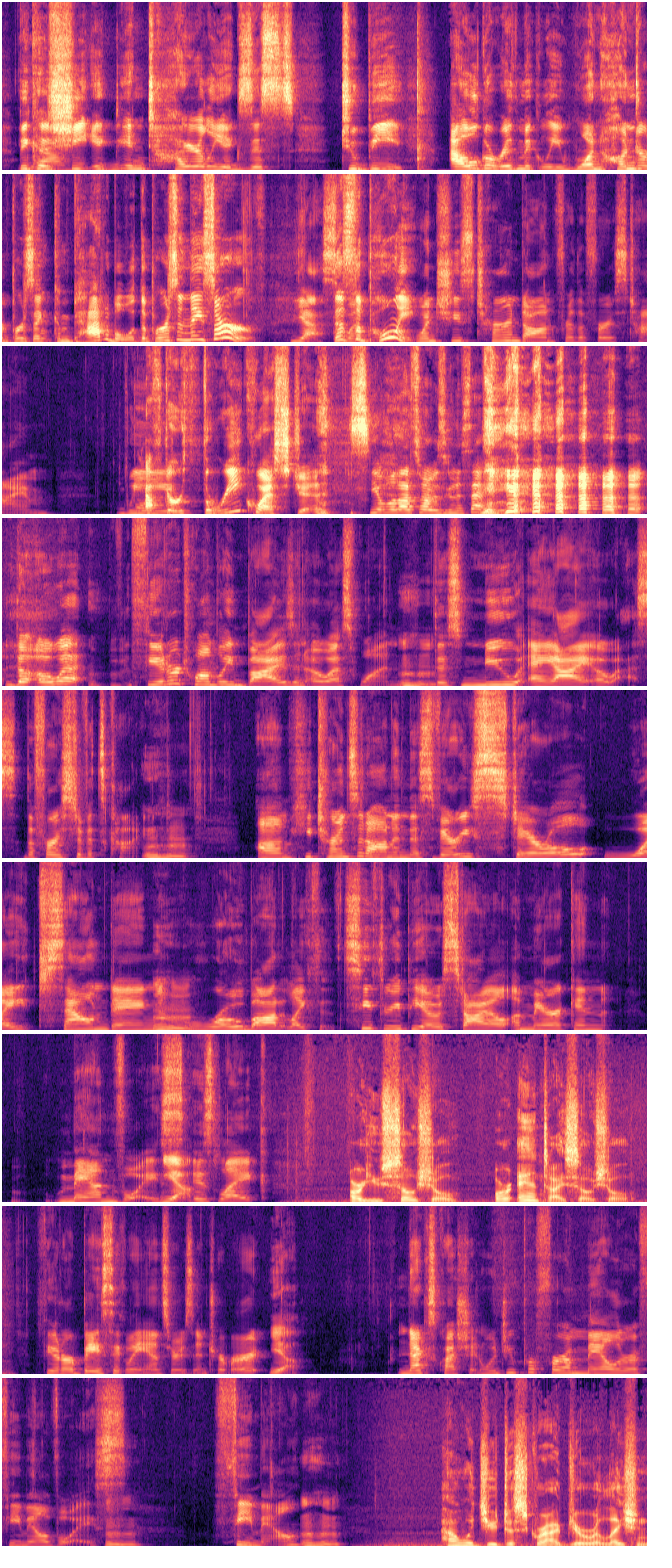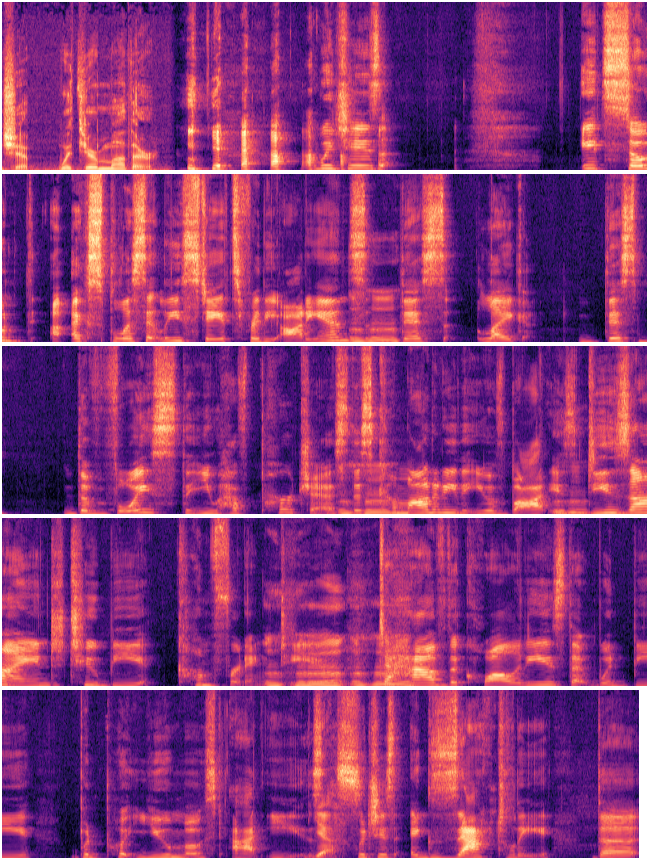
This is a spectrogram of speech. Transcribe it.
because Yeah. she it entirely exists to be algorithmically 100% compatible with the person they serve. Yes. That's when- the point. When she's turned on for the first time, we After three questions. Yeah, well that's what I was gonna say. the OS Theodore Twombly buys an OS one, Mm-hmm. this new AI OS, the first of its kind. Um, he turns it on in this very sterile, white sounding Mm-hmm. robot, like C3PO style American man voice. Yeah. Is like Are you social or antisocial? Theodore basically answers introvert. yeah. Next question Would you prefer a male or a female voice? Mm-hmm. Female. How would you describe your relationship with your mother? Yeah. Which is it's so uh, explicitly states for the audience mm-hmm. this like this the voice that you have purchased this mm-hmm. commodity that you have bought is mm-hmm. designed to be comforting to you to have the qualities that would be would put you most at ease Yes. which is exactly the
